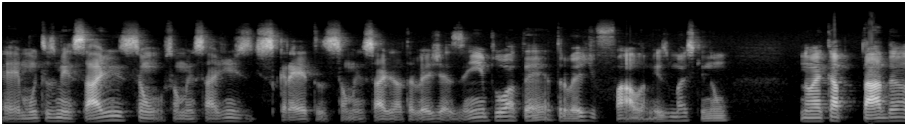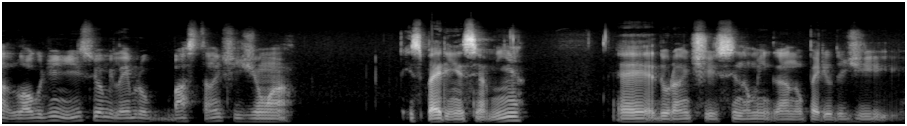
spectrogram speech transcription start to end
É, muitas mensagens são, são mensagens discretas, são mensagens através de exemplo ou até através de fala mesmo, mas que não, não é captada logo de início. Eu me lembro bastante de uma experiência minha é, durante, se não me engano, o período de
